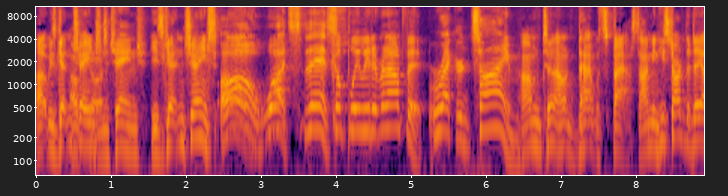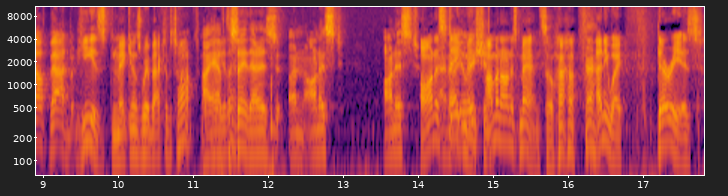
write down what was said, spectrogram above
Oh, he's getting Oh, changed. going change. He's getting changed. Oh, what's this? Completely different outfit. Record time. I'm t- I'm- that was fast. I mean, he started the day off bad, but he is making his way back to the top. I'll I have to that. say that is an honest, honest, honest statement. I'm an honest man. So anyway, there he is,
